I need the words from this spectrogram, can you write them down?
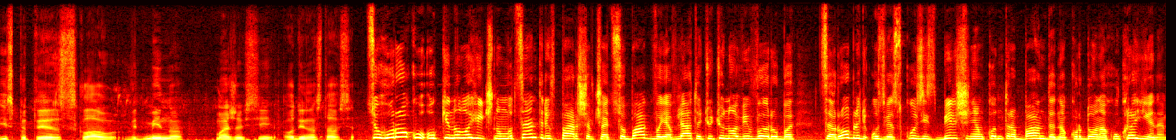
Іспити склав відмінно, майже всі, один остався. Цього року у кінологічному центрі вперше вчать собак виявляти тютюнові вироби. Це роблять у зв'язку зі збільшенням контрабанди на кордонах України.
